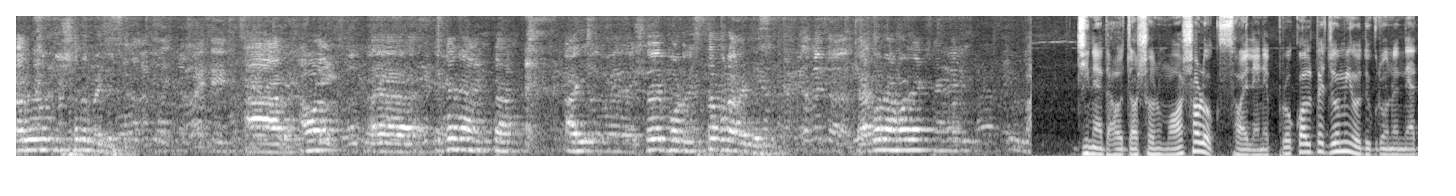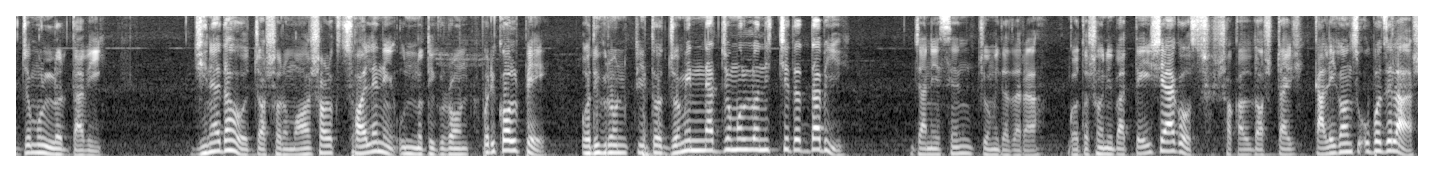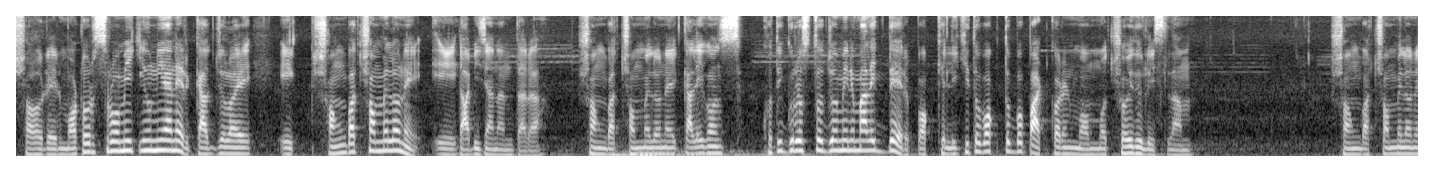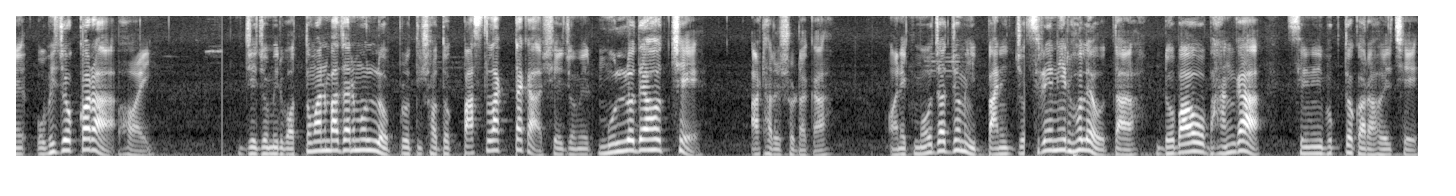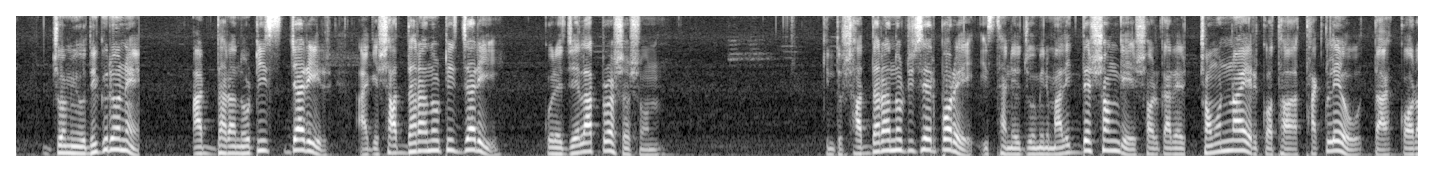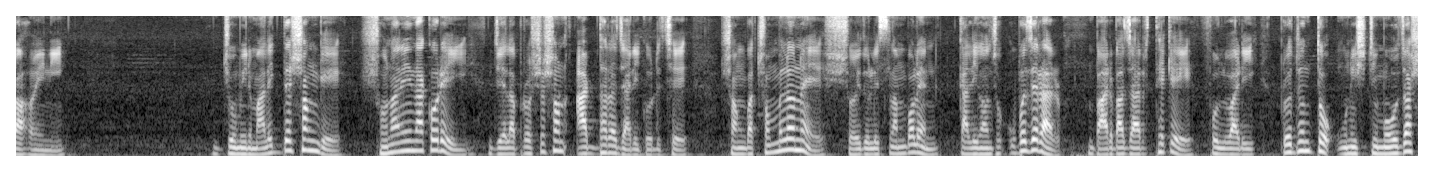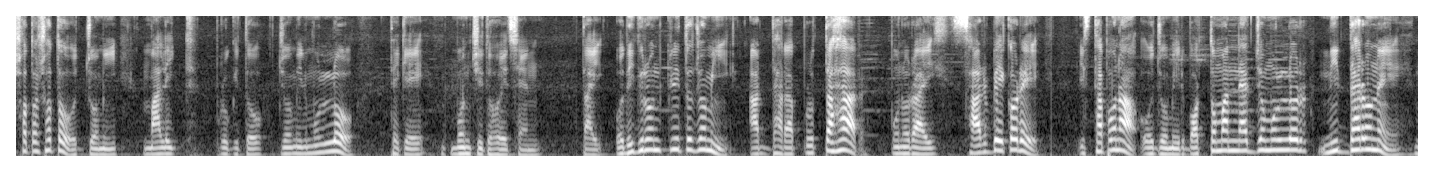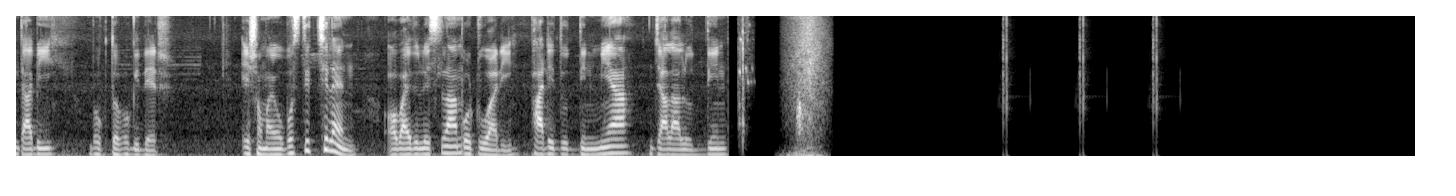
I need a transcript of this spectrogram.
তার আর আমার এখানে একটা ঝিনাইদহ যশোর মহাসড়ক ছয় লেনে প্রকল্পে জমি অধিগ্রহণের ন্যায্য মূল্যের দাবি। ঝিনাইদহ যশোর মহাসড়ক ছয় লেনে উন্নতিগ্রহণ পরিকল্পে অধিগ্রহণকৃত জমির ন্যায্য মূল্য নিশ্চিতের দাবি, জানিয়েছেন জমিদাতারা। গত শনিবার তেইশে আগস্ট সকাল দশটায় কালীগঞ্জ উপজেলা শহরের মোটর শ্রমিক ইউনিয়নের কার্যালয়ে এক সংবাদ সম্মেলনে এ দাবি জানান তারা। সংবাদ সম্মেলনে কালীগঞ্জ ক্ষতিগ্রস্ত জমির মালিকদের পক্ষে লিখিত বক্তব্য পাঠ করেন মোহাম্মদ শহীদুল ইসলাম। সংবাদ সম্মেলনে অভিযোগ করা হয়, যে জমির বর্তমান বাজার মূল্য প্রতি শতক পাঁচ লাখ টাকা সেই জমির মূল্য দেওয়া হচ্ছে আঠারোশো টাকা। অনেক মৌজার জমি বাণিজ্য শ্রেণির হলেও তা ডোবা ও ভাঙ্গা শ্রেণীভুক্ত করা হয়েছে। জমি অধিগ্রহণে আট ধারা নোটিশ জারির আগে সাত ধারা নোটিশ জারি করে জেলা প্রশাসন। কিন্তু সাত ধারা নোটিশের পরে স্থানীয় জমির মালিকদের সঙ্গে সরকারের সমন্বয়ের কথা থাকলেও তা করা হয়নি। জমির মালিকদের সঙ্গে শুনানি না করেই জেলা প্রশাসন আটধারা জারি করেছে। সংবাদ সম্মেলনে শহীদুল ইসলাম বলেন, কালীগঞ্জ উপজেলার বারবাজার থেকে ফুলবাড়ি পর্যন্ত উনিশটি মৌজার শত শত জমি মালিক প্রকৃত জমির মূল্য থেকে বঞ্চিত হয়েছেন। তাই অধিগ্রহণকৃত জমি আটধারা প্রত্যাহার পুনরায় সার্ভে করে স্থাপনা ও জমির বর্তমান ন্যায্য মূল্যর নির্ধারণে দাবি ভুক্তভোগীদের। এ সময় উপস্থিত ছিলেন ওবায়দুল ইসলাম পটুয়ারি ফারিদ উদ্দিন মিয়া জালাল উদ্দিন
